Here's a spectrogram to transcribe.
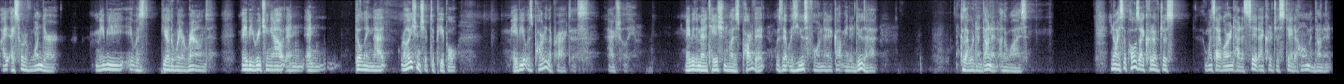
I, I sort of wonder maybe it was the other way around. Maybe reaching out and, and building that relationship to people, maybe it was part of the practice, actually. Maybe the meditation was part of it, was that it was useful and that it got me to do that. Because I wouldn't have done it otherwise. You know, I suppose I could have just, once I learned how to sit, I could have just stayed at home and done it.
